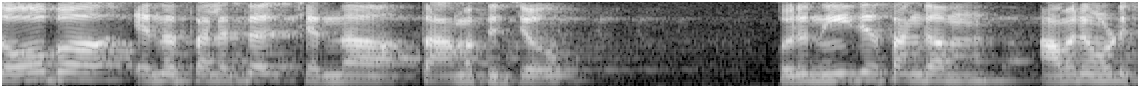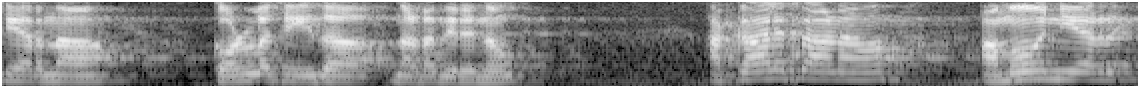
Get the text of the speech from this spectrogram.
തോബ് എന്ന സ്ഥലത്ത് ചെന്ന് താമസിച്ചു. ഒരു നീച സംഘം അവനോട് ചേർന്ന് കൊള്ള ചെയ്ത് നടന്നിരുന്നു. അക്കാലത്താണ് അമോന്യർ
